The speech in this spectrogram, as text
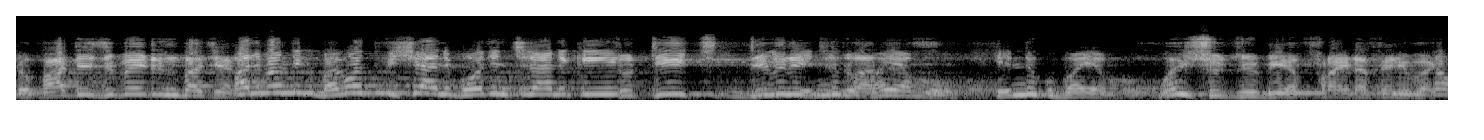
టు పార్టిసిపేట్ ఇన్ భజన్ పది మందికి భగవత్ విషయాన్ని బోధించడానికి to teach divinity to others ఎందుకు భయం ఎందుకు భయం why should you be afraid of anybody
